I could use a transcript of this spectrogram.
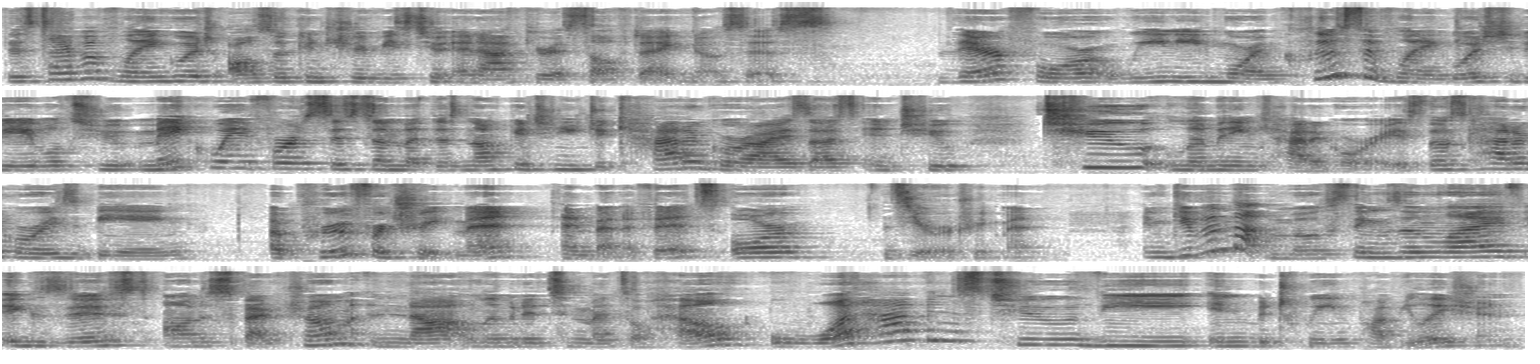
This type of language also contributes to inaccurate self diagnosis. Therefore, we need more inclusive language to be able to make way for a system that does not continue to categorize us into two limiting categories. Those categories being approved for treatment and benefits or zero treatment. And given that most things in life exist on a spectrum, not limited to mental health, what happens to the in between population?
